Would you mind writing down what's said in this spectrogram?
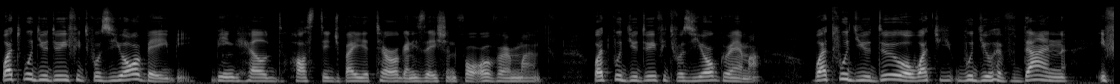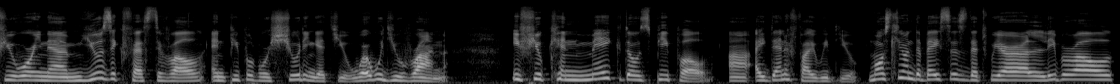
what would you do if it was your baby being held hostage by a terror organization for over a month? What would you do if it was your grandma? What would you do or what would you have done if you were in a music festival and people were shooting at you, where would you run? If you can make those people uh, identify with you, mostly on the basis that we are a liberal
